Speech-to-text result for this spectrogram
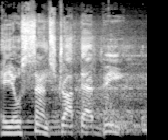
Ayo, Sense, drop that beat.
